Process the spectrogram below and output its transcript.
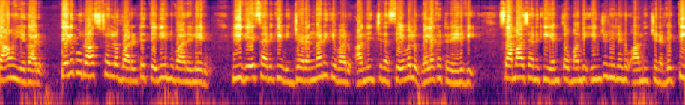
రామయ్య గారు. తెలుగు రాష్ట్రాల్లో వారంటే తెలియని వారే లేరు. ఈ దేశానికి విద్యారంగానికి వారు అందించిన సేవలు వెలగట్టలేనివి సమాజానికి ఎంతో మంది ఇంజనీర్లను అందించిన వ్యక్తి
